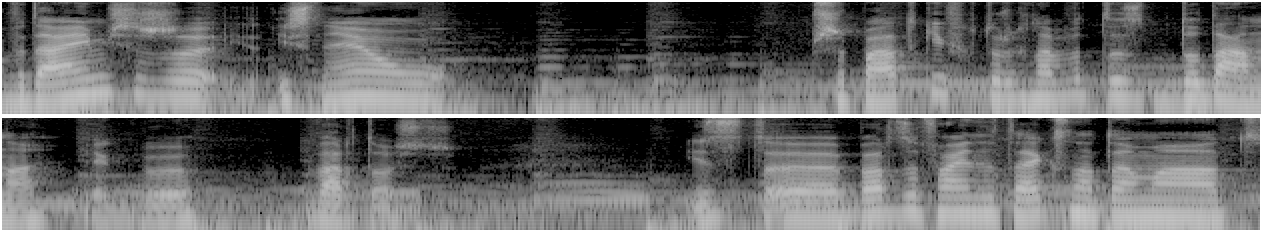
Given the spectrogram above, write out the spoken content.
wydaje mi się, że istnieją przypadki, w których nawet to jest dodana jakby wartość. Jest e, bardzo fajny tekst na temat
